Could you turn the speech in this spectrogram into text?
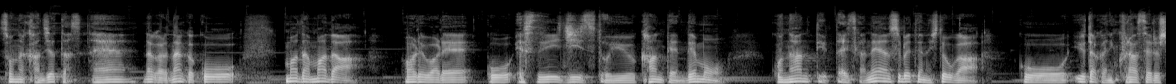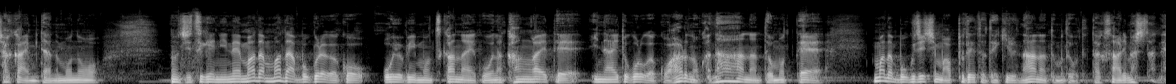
そんな感じだったんですね。だからなんかこうまだまだ我々こう SDGs という観点でもこうなんて言ったらいいですかね全ての人がこう豊かに暮らせる社会みたいなものの実現にねまだまだ僕らがこう及びもつかないこうな考えていないところがこうあるのかななんて思ってまだ僕自身もアップデートできるななんて思ったことたくさんありましたね。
